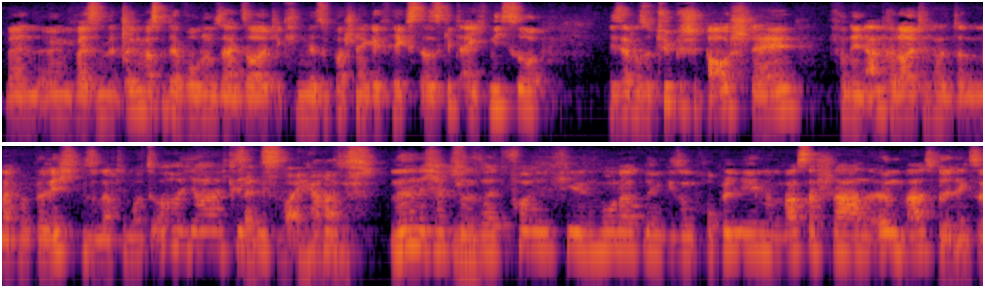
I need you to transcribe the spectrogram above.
wenn irgendwie, weiß nicht, irgendwas mit der Wohnung sein sollte, kriegen wir super schnell gefixt. Also es gibt eigentlich nicht so, ich sag mal, so typische Baustellen, von denen andere Leute halt dann manchmal berichten, so nach dem Motto, oh ja, ich krieg Seit zwei Jahren. Ne, ich habe so Mhm. seit voll vielen Monaten irgendwie so ein Problem im Wasserschaden, irgendwas, wo du denkst so,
